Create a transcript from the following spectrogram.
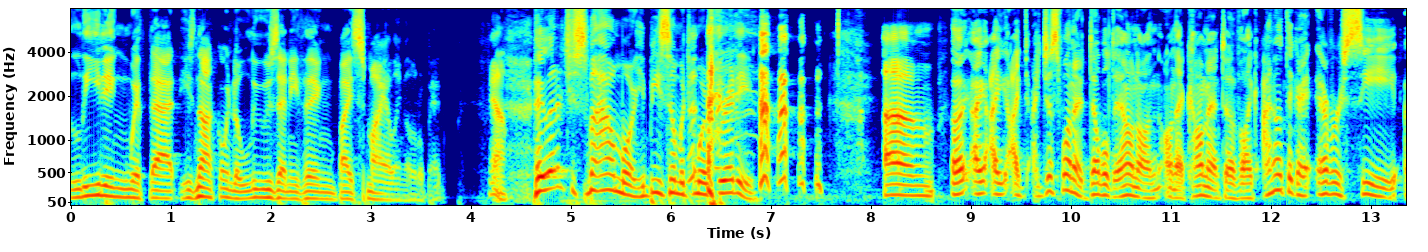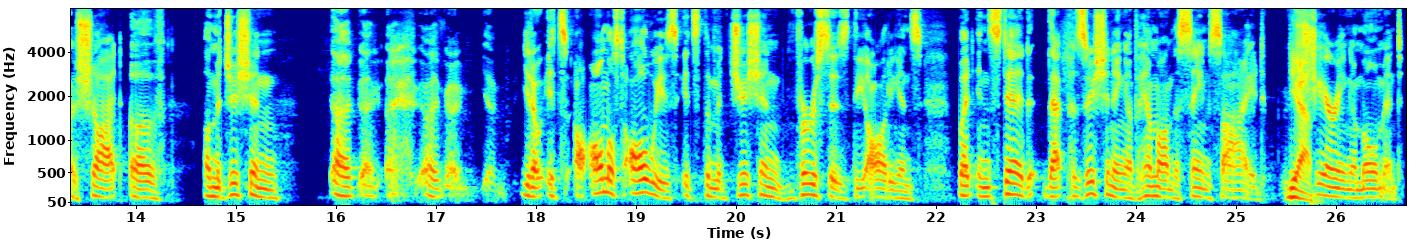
leading with that, he's not going to lose anything by smiling a little bit. yeah. Hey, why don't you smile more? You'd be so much more pretty. Um, Uh, I, I, I- I just want to double down on, on that comment of like, I don't think I ever see a shot of a magician. Uh, uh, uh, uh, you know, it's almost always it's the magician versus the audience, but instead that positioning of him on the same side, Yeah. sharing a moment.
